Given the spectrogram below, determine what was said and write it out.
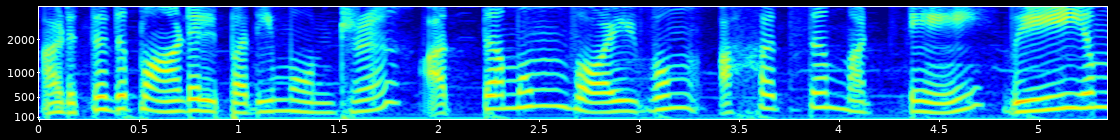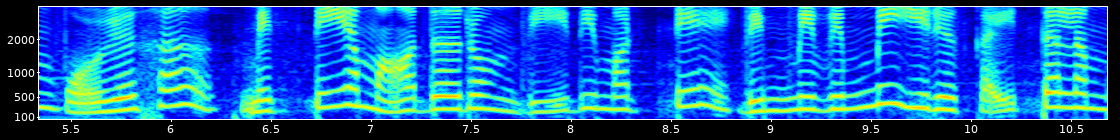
அடுத்தது பாடல் பதிமூன்று. அத்தமும் வாழ்வும் அகத்து மட்டே விழியும் பொழுக மெத்திய மாதரும் வீதி மட்டே விம்மி விம்மி இருக்க கைத்தளம்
